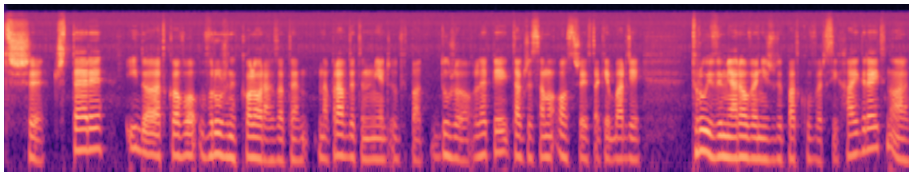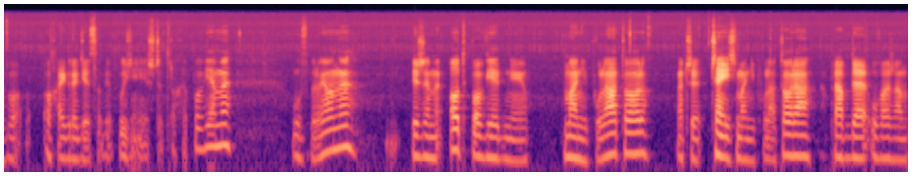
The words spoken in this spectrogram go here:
trzy, cztery i dodatkowo w różnych kolorach, zatem naprawdę ten miecz wypadł dużo lepiej, także samo ostrze jest takie bardziej trójwymiarowe niż w wypadku wersji high grade, no ale bo o high grade sobie później jeszcze trochę powiemy. Uzbrojony. Bierzemy odpowiedni manipulator, znaczy część manipulatora. Naprawdę uważam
